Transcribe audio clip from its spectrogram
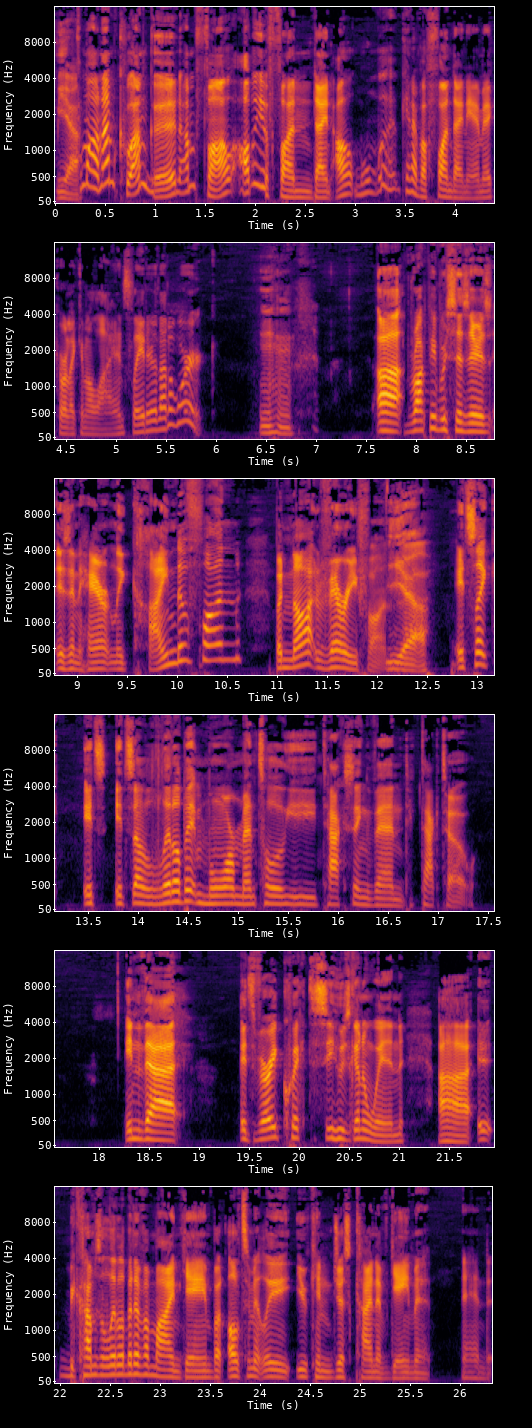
Yeah. Come on, I'm cool. I'm good. I'm fun. I'll be a fun. Dy- I'll we can have a fun dynamic or like an alliance later. That'll work. hmm Uh, rock paper scissors is inherently kind of fun, but not very fun. Yeah. It's like it's it's a little bit more mentally taxing than tic tac toe, in that it's very quick to see who's gonna win. Uh, it becomes a little bit of a mind game, but ultimately you can just kind of game it and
